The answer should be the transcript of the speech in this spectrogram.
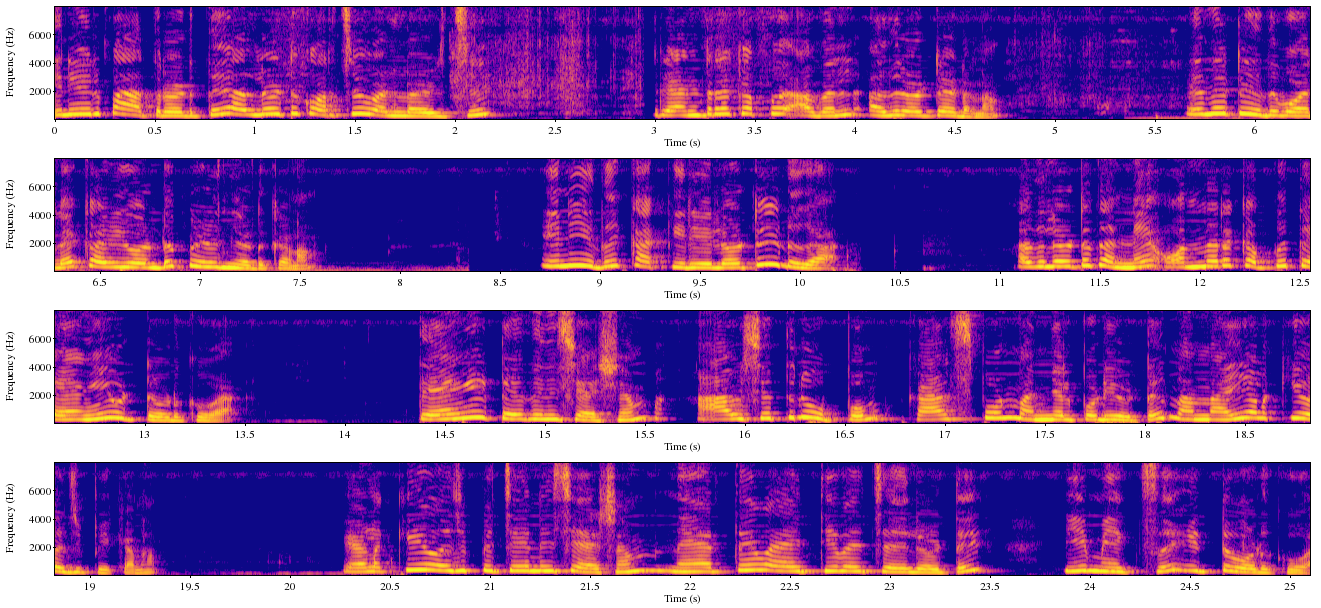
ഇനി ഒരു പാത്രം എടുത്ത് അതിലോട്ട് കുറച്ച് വെള്ളം ഒഴിച്ച് രണ്ടര കപ്പ് അവൽ അതിലോട്ട് ഇടണം. എന്നിട്ട് ഇതുപോലെ കൈ കൊണ്ട് പിഴിഞ്ഞെടുക്കണം. ഇനി ഇത് കക്കിരിയിലോട്ട് ഇടുക. അതിലോട്ട് തന്നെ ഒന്നര കപ്പ് തേങ്ങയും ഇട്ട് കൊടുക്കുക. തേങ്ങ ഇട്ടതിന് ശേഷം ആവശ്യത്തിന് ഉപ്പും കാൽ സ്പൂൺ മഞ്ഞൾപ്പൊടിയും ഇട്ട് നന്നായി ഇളക്കി യോജിപ്പിക്കണം. ഇളക്കി യോജിപ്പിച്ചതിന് ശേഷം നേരത്തെ വയറ്റി വെച്ചതിലോട്ട് ഈ മിക്സ് ഇട്ട് കൊടുക്കുക.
